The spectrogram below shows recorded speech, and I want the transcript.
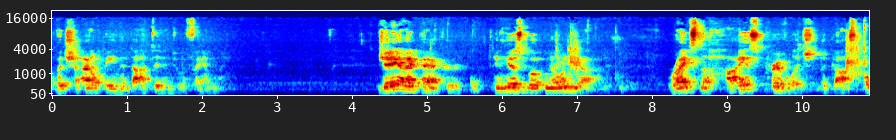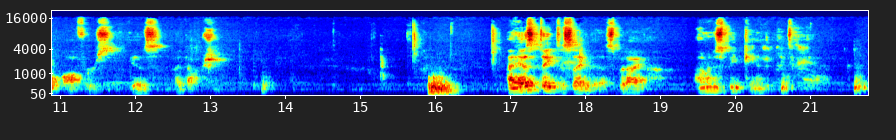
of a child being adopted into a family. J.I. Packer, in his book Knowing God, writes the highest privilege the gospel offers is adoption. I hesitate to say this, but I, I'm going to speak candidly to you.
